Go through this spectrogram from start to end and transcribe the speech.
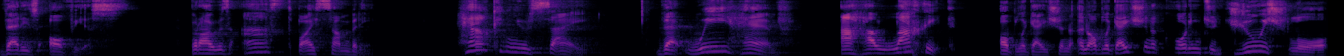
that is obvious. But I was asked by somebody, how can you say that we have a halachic obligation, an obligation according to Jewish law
